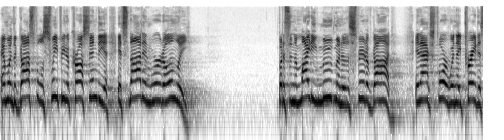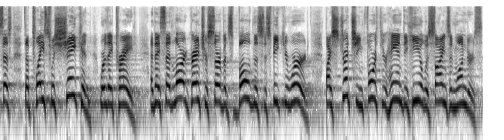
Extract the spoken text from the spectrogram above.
And when the gospel is sweeping across India, it's not in word only, but it's in the mighty movement of the Spirit of God. In Acts 4, when they prayed, it says the place was shaken where they prayed. And they said, Lord, grant your servants boldness to speak your word by stretching forth your hand to heal with signs and wonders.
